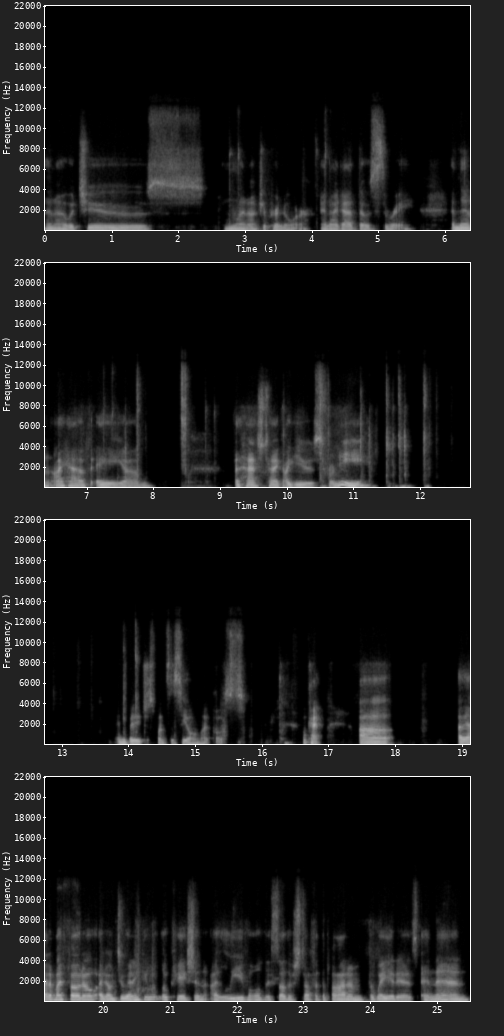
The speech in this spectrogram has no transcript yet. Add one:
and I would choose online entrepreneur, and I'd add those three. And then I have a um, a hashtag I use for me. Anybody just wants to see all my posts. Okay. Uh, I added my photo. I don't do anything with location. I leave all this other stuff at the bottom the way it is. And then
